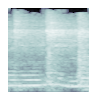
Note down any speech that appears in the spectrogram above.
oh so many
